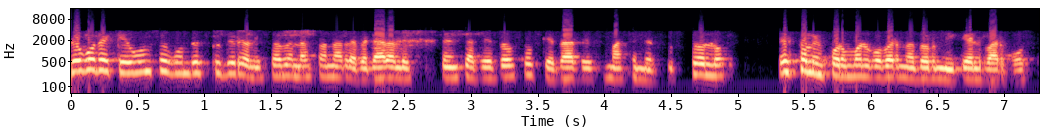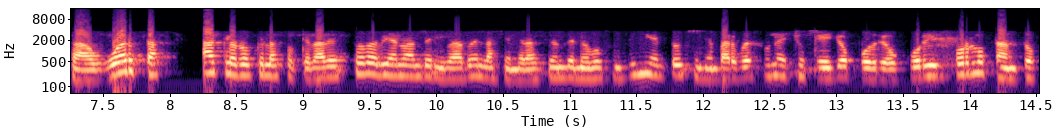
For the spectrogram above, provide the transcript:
luego de que un segundo estudio realizado en la zona revelara la existencia de dos oquedades más en el subsuelo. Esto lo informó el gobernador Miguel Barbosa Huerta. Aclaró que las oquedades todavía no han derivado en la generación de nuevos hundimientos, sin embargo es un hecho que ello podría ocurrir, por lo tanto,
